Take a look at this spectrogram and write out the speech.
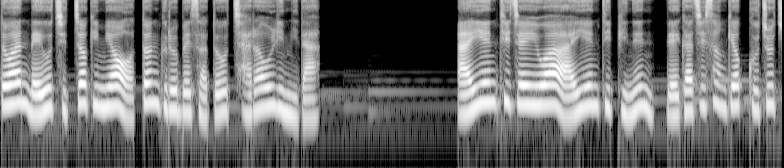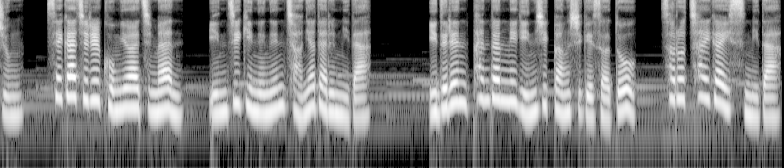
또한 매우 지적이며 어떤 그룹에서도 잘 어울립니다. INTJ와 INTP는 네 가지 성격 구조 중세 가지를 공유하지만 인지 기능은 전혀 다릅니다. 이들은 판단 및 인식 방식에서도 서로 차이가 있습니다.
